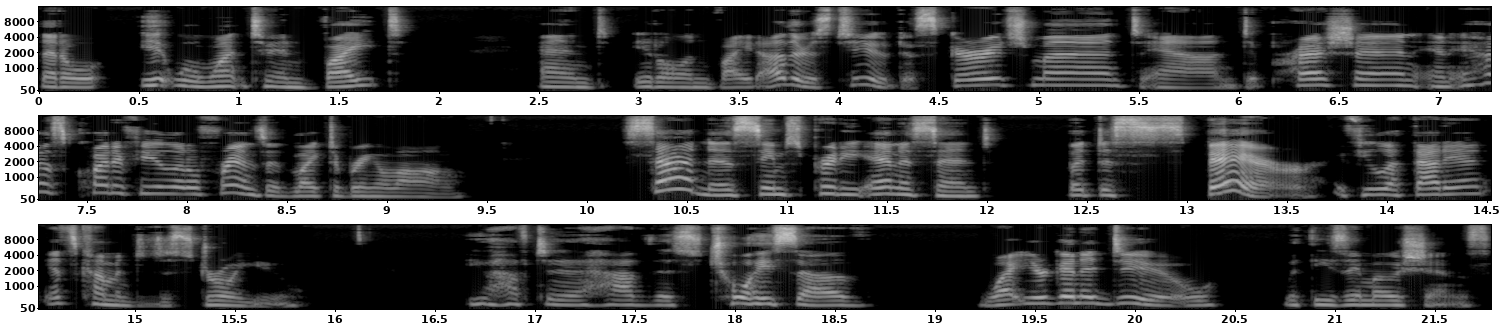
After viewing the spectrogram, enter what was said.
that it will want to invite and it'll invite others too discouragement and depression and it has quite a few little friends it'd like to bring along Sadness seems pretty innocent, but despair, if you let that in, it's coming to destroy you. You have to have this choice of what you're going to do with these emotions.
